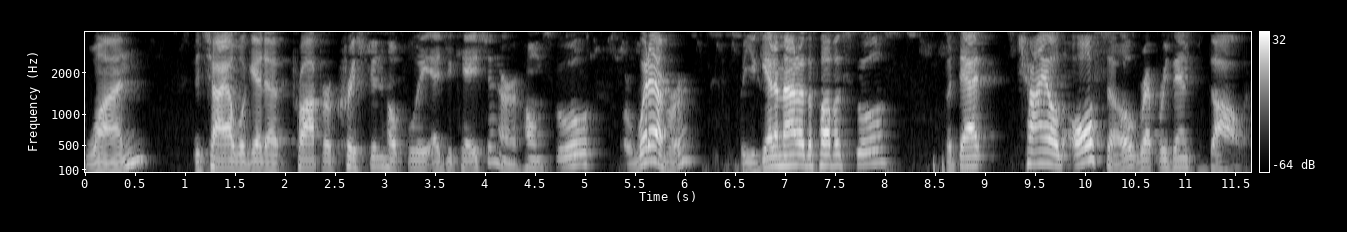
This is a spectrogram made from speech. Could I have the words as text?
One, the child will get a proper Christian, hopefully, education or homeschool or whatever, but you get them out of the public schools. But that child also represents dollars.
